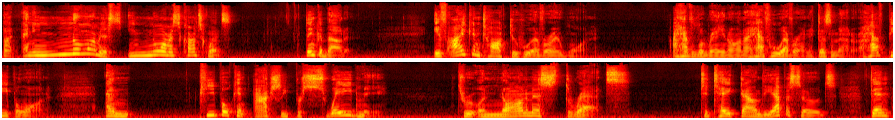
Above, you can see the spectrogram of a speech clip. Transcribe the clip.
but an enormous, enormous consequence. Think about it. If I can talk to whoever I want, I have Lorraine on, I have whoever on, it doesn't matter. I have people on, and people can actually persuade me through anonymous threats to take down the episodes, then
